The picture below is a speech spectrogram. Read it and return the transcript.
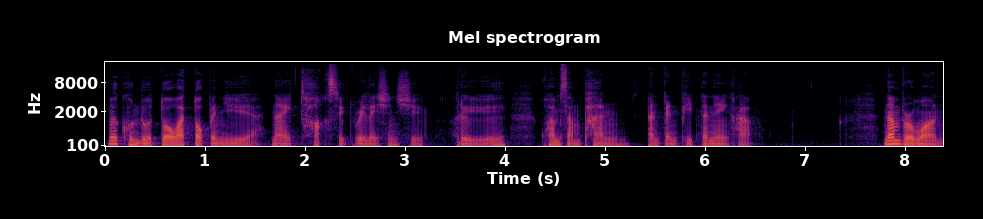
เมื่อคุณรู้ตัวว่าตกเป็นเหยื่อใน toxic relationship หรือความสัมพันธ์อันเป็นพิษนั่นเองครับ Number one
